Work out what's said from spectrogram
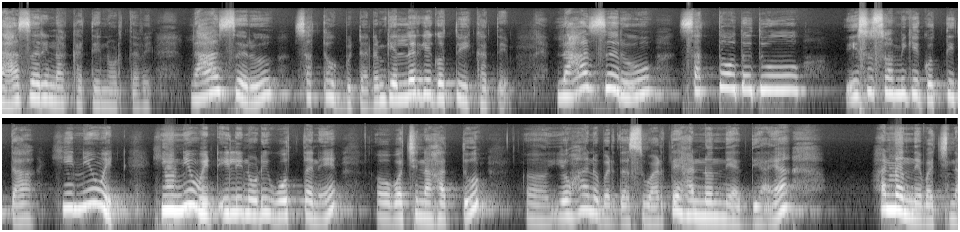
ಲಾಸರಿನ ಕತೆ ನೋಡ್ತೇವೆ. ಲಾಸರು ಸತ್ತೋಗ್ಬಿಟ್ಟ ನಮಗೆಲ್ಲರಿಗೆ ಗೊತ್ತು ಈ ಕತೆ. ಲಾಸರು ಸತ್ತೋದದು ಯೇಸು ಸ್ವಾಮಿಗೆ ಗೊತ್ತಿತ್ತಾ? He knew it he knew it ಇಲ್ಲಿ ನೋಡಿ ಓದ್ತಾನೆ ವಚನ ಹತ್ತು ಯೋಹಾನು ಬರೆದ ಸುವಾರ್ತೆ ಹನ್ನೊಂದನೇ ಅಧ್ಯಾಯ, ಹನ್ನೊಂದನೇ ವಚನ.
